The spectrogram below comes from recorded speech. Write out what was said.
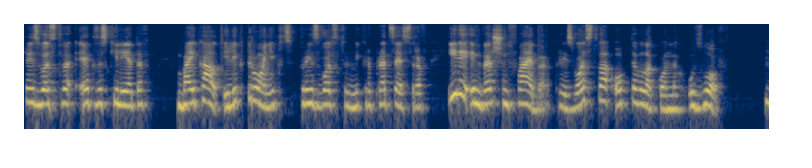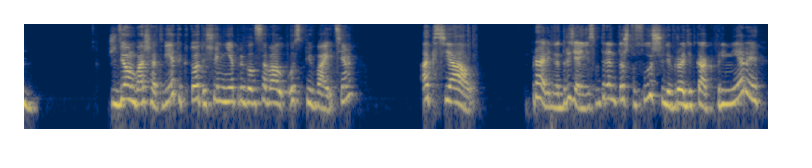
производство экзоскелетов. Байкал Electronics, производство микропроцессоров, или Inversion Fiber, производство оптоволоконных узлов. Ждем ваши ответы. Кто-то еще не проголосовал, успевайте. Аксиал. Правильно, друзья, несмотря на то, что слушали вроде как примеры,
